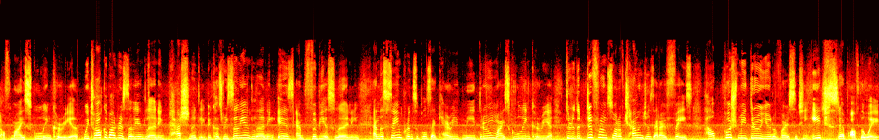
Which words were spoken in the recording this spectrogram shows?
of my schooling career. We talk about resilient learning passionately because resilient learning is amphibious learning and the same principles that carried me through my schooling career through the different sort of challenges that I faced help push me through university each step of the way.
